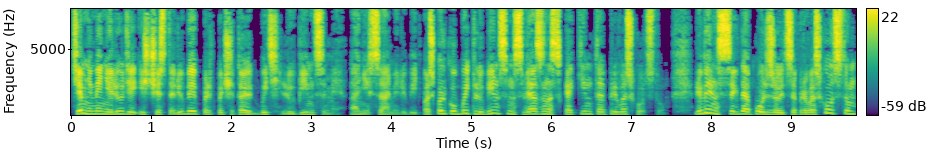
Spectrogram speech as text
Тем не менее, люди из честолюбия предпочитают быть любимцами, а не сами любить, поскольку быть любимцем связано с каким-то превосходством. Любимец всегда пользуется превосходством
